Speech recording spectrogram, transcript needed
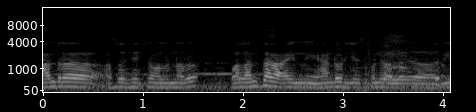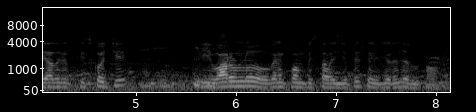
ఆంధ్ర అసోసియేషన్ వాళ్ళు ఉన్నారో వాళ్ళంతా ఆయన్ని హ్యాండ్ ఓవర్ చేసుకుని వాళ్ళ ఆ, రియాద్కి తీసుకొచ్చి ఈ వారంలో వెనక్కి పంపిస్తారని చెప్పి తెలియజేయడం జరుగుతూ ఉంది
